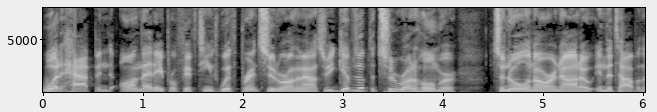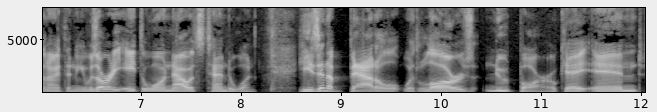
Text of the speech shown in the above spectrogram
what happened on that April 15th with Brent Suter on the mound. So he gives up the two run homer to Nolan Arenado in the top of the ninth inning. It was already 8 to 1, now it's 10 to 1. He's in a battle with Lars Nootbaar, okay? And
